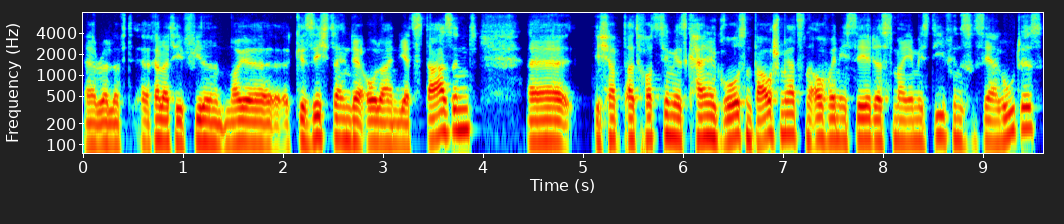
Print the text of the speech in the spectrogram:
äh, relativ, äh, relativ, viele neue Gesichter in der O-Line jetzt da sind. Äh, ich habe da trotzdem jetzt keine großen Bauchschmerzen, auch wenn ich sehe, dass Miami's Defense sehr gut ist.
